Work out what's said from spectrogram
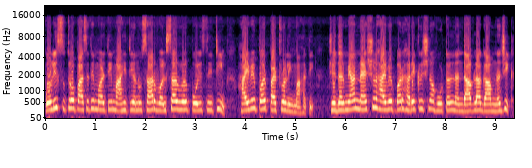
પોલીસ સૂત્રો પાસેથી મળતી માહિતી અનુસાર વલસાડ રૂરલ પોલીસની ટીમ હાઈવે પર પેટ્રોલિંગમાં હતી. જે દરમિયાન નેશનલ હાઈવે પર હરેકૃષ્ણ હોટલ નંદાવલા ગામ નજીક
